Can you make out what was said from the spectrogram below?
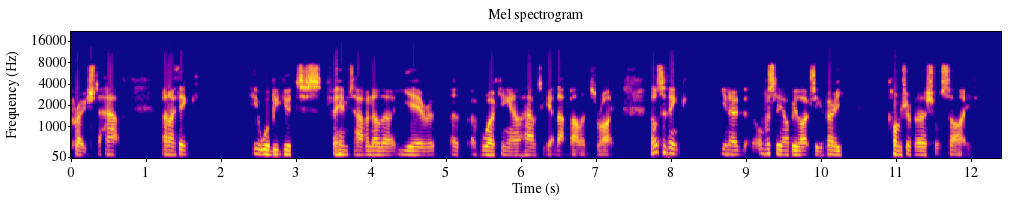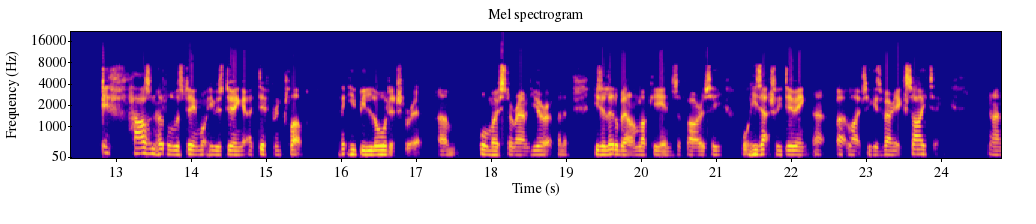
approach to have. And I think it will be good for him to have another year of, of, of, working out how to get that balance right. I also think, you know, obviously I'll RB Leipzig a very controversial side. If Hasenhüttl was doing what he was doing at a different club, I think he'd be lauded for it. Um, almost around Europe. And he's a little bit unlucky insofar as he what he's actually doing at, at Leipzig is very exciting. Um,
